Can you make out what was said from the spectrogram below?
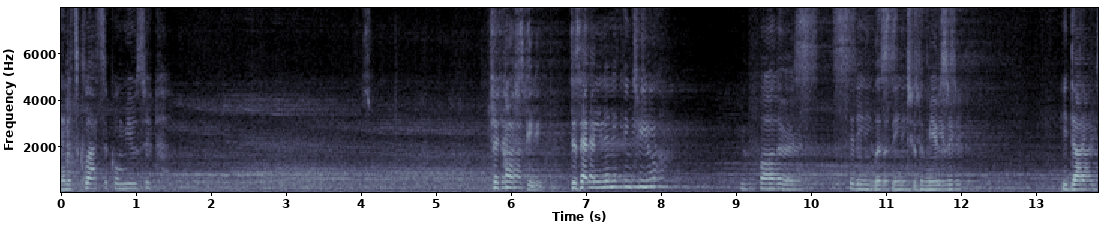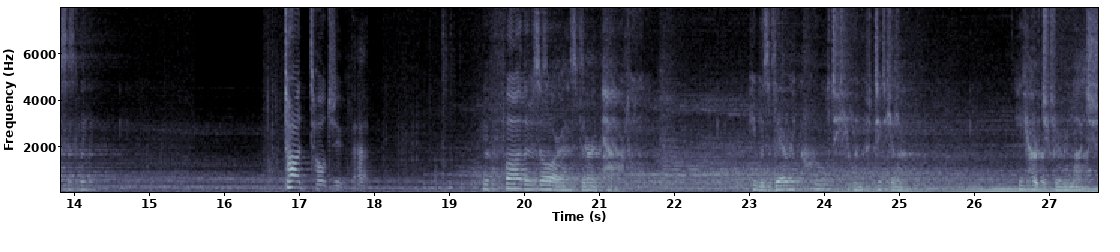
And it's classical music. Tchaikovsky, does that mean anything to you? Your father is sitting listening to the music. He died recently. Todd told you that. Your father's aura is very powerful. He was very cruel to you in particular. He hurt you very much.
